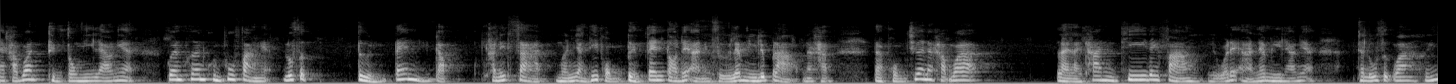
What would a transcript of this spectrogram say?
นะครับว่าถึงตรงนี้แล้วเนี่ยเพื่อนเพื่อนคุณผู้ฟังเนี่ยรู้สึกตื่นเต้นกับคณิตศาสตร์ เหมือนอย่างที่ผมตื่นเต้นตอนได้อ่านหนังสือเล่มนี้หรือเปล่านะครับ แต่ผมเชื่อนะครับว่าหลาย ๆ ท่านที่ได้ฟังหรือว่าได้อ่านเล่มนี้แล้วเนี่ยจะรู้สึกว่าเฮ้ย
